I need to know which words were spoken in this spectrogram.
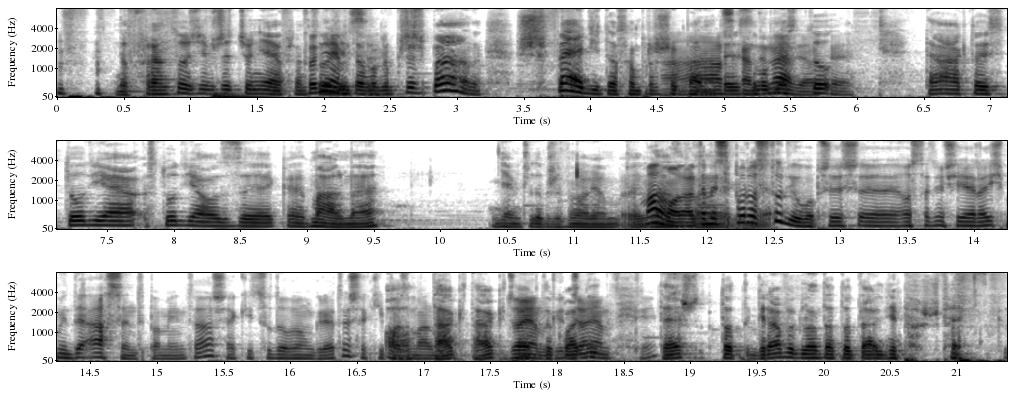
No Francuzi w życiu nie, Francuzi to, to w ogóle, przecież pan, Szwedzi to są, proszę A, pana. To jest stu... okay. Tak, to jest studia, studio z Malmę, nie wiem, czy dobrze wymawiam. E, Mamo, ale tam jest sporo nie. studiów, bo przecież e, ostatnio się jaraliśmy The Ascent, pamiętasz? Jaki cudowną grę też ekipa o, z Malmö. Tak, tak, Giant, tak, dokładnie. Giant, okay. Też to, gra wygląda totalnie po szwedzku.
